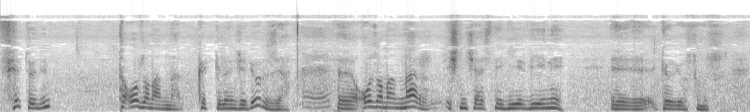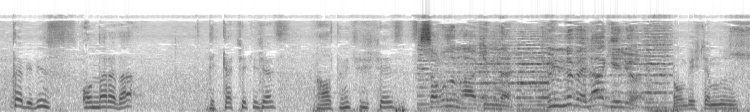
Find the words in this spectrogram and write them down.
FETÖ'nün ta o zamanlar 40 yıl önce diyoruz ya e, o zamanlar işin içerisine girdiğini e, görüyorsunuz. Tabii biz onlara da dikkat çekeceğiz, altını çizeceğiz. Savunun hakimler. Ünlü bela geliyor. 15 Temmuz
